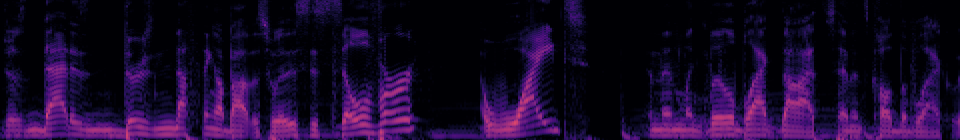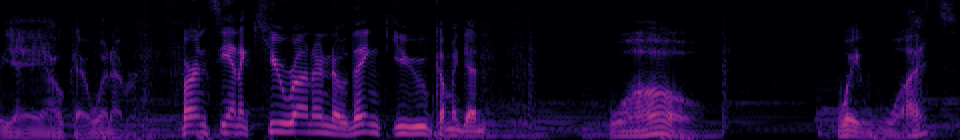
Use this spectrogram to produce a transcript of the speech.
just that is. There's nothing about this wheel. This is silver, white, and then like little black dots, and it's called the black. Yeah, yeah, okay, whatever. Burnt Sienna Q Runner. No, thank you. Come again. Whoa. Wait, what?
